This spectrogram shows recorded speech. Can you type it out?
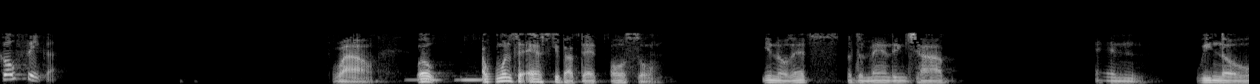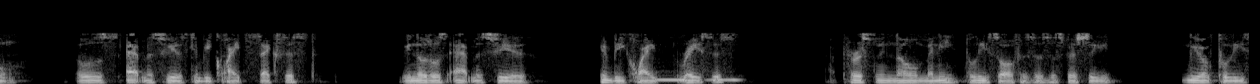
Go figure. Wow. Well, I wanted to ask you about that also. You know, that's a demanding job. And mm. we know those atmospheres can be quite sexist. We know those atmospheres can be quite mm-hmm. racist. I personally know many police officers, especially New York police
